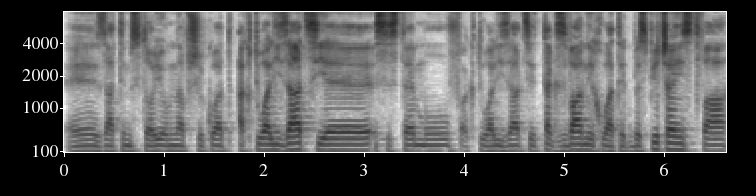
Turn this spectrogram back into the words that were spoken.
e, za tym stoją na przykład aktualizacje systemów, aktualizacje tak zwanych łatek bezpieczeństwa,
